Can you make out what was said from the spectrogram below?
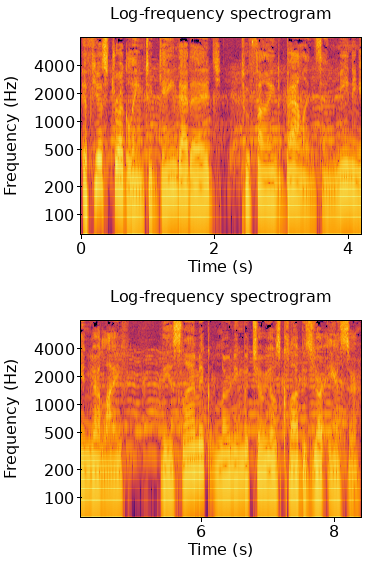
If you're struggling to gain that edge, to find balance and meaning in your life, the Islamic Learning Materials Club is your answer.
